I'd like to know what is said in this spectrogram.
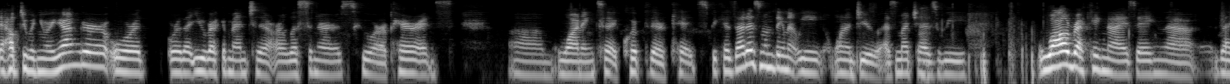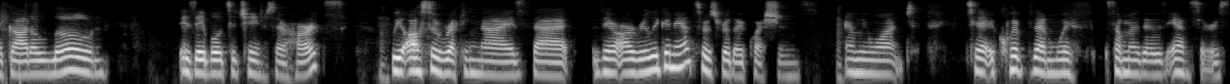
that helped you when you were younger, or or that you recommend to our listeners who are parents um, wanting to equip their kids? Because that is one thing that we want to do as much Mm. as we, while recognizing that that God alone is able to change their hearts, Mm. we also recognize that there are really good answers for their questions, Mm. and we want to equip them with some of those answers.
